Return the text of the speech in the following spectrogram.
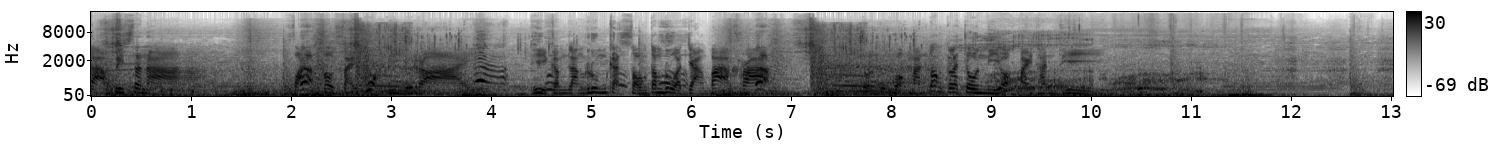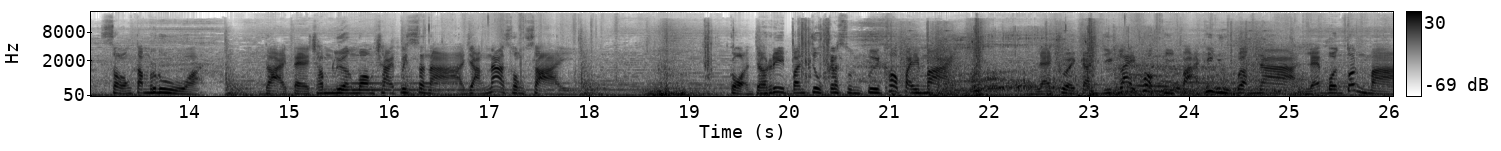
ดาบปริศนาฟันเข้าใส่พวกผีร้าย ที่กำลังรุมกัดสองตำรวจอย่างบ้าคลั่งจนพวกมันต้องกระโจนหนีออกไปทันทีสองตำรวจ ได้แต่ชำเลืองมองชายปริศนาอย่างน่าสงสัย ก่อนจะรีบบรรจุกระสุนปืนเข้าไปใหม่ และช่วยกันยิงไล่พวกผีป่าที่อยู่เบื้องหน้าและบนต้นไม้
